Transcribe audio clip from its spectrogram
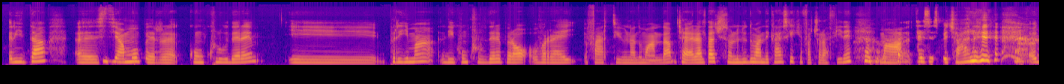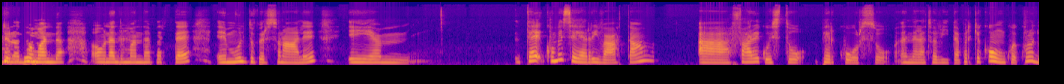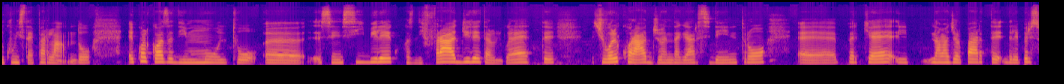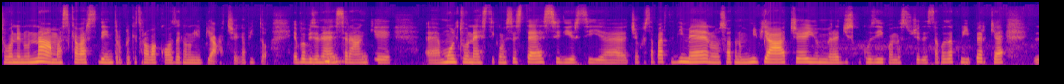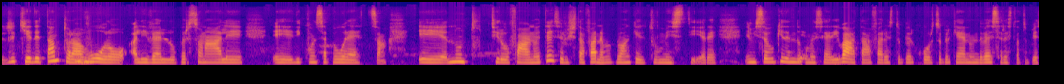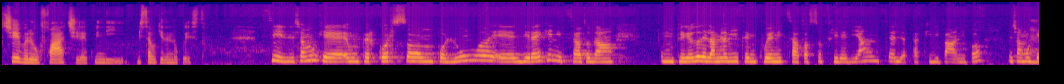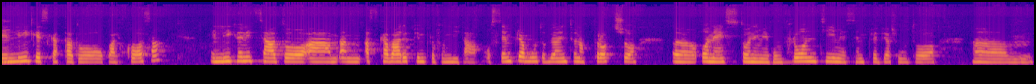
Rita, ehm, Mh-mh. stiamo per concludere, ehm, prima di concludere però vorrei farti una domanda, cioè in realtà ci sono le 2 domande classiche che faccio alla fine, ma Okay. te sei speciale, oggi ho una domanda ho una domanda per te, è molto personale, ehm te come sei arrivata a fare questo percorso, ehm, nella tua vita? Perché comunque quello di cui mi stai parlando è qualcosa di molto, ehm, sensibile, qualcosa di "fragile" tra virgolette, ci vuole coraggio a indagarsi dentro, ehm, perché il la maggior parte delle persone non ama scavarsi dentro perché trova cose che non gli piace, capito? E poi bisogna Mh-mh. essere anche, ehm, molto onesti con se stessi, dirsi: "Ehm, c'è questa parte di me, non lo so, che non mi piace, io mi reagisco così quando succede 'sta cosa qui", perché richiede tanto lavoro a livello personale e di consapevolezza, e non tutti lo fanno, e te sei riuscita a farne proprio anche il tuo mestiere. E mi stavo chiedendo Sì. come sei arrivata a fare 'sto percorso, perché non deve essere stato piacevole o facile, quindi mi stavo chiedendo questo. Sì, diciamo che è un percorso un po' lungo e direi che è iniziato da un periodo della mia vita in cui ho iniziato a soffrire di ansia, di attacchi di panico. Diciamo che è Mh-mh. lì che è scattato qualcosa, è lì che ho iniziato a a a scavare più in profondità. Ho sempre avuto ovviamente un approccio, uhm, onesto nei miei confronti, mi è sempre piaciuto, uhm,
